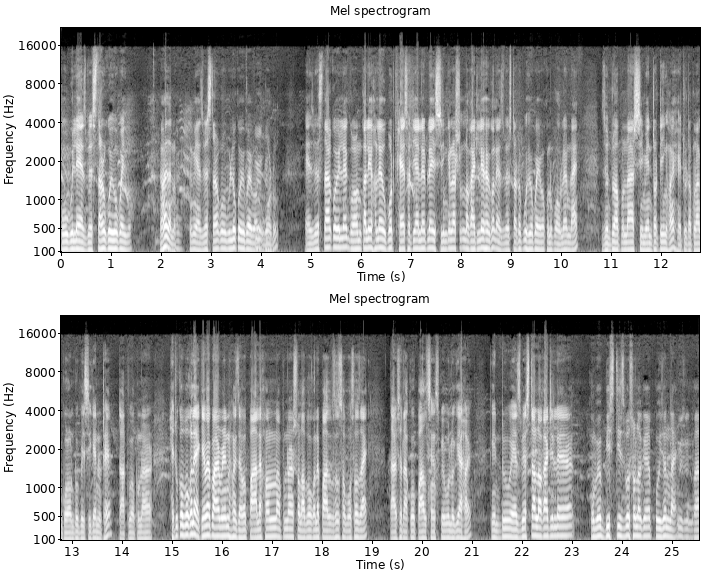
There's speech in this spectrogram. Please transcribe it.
কওঁ বুলিলে এছবেষ্টাৰো কৰিব পাৰিব। নহয় জানো? তুমি এছবেষ্টাৰ কৰোঁ বুলিও কৰিব পাৰিবা। ওপৰতো। এছবেষ্টাৰ কৰিলে গৰমকালি হ'লে ওপৰত খেৰ ছটিয়াই লৈ পেলাই স্প্ৰিংকেলাৰ লগাই দিলেই হৈ গ'ল এছবেষ্টাৰটো পুহিব পাৰিব কোনো প্ৰব্লেম নাই। যোনটো আপোনাৰ চিমেণ্টৰ টিং হয় সেইটোত আপোনাৰ গৰমটো বেছিকৈ নুঠে তাতো আপোনাৰ সেইটো ক'ব গ'লে একেবাৰে পাৰ্মানেণ্ট হৈ যাব। পাল এখন আপোনাৰ চলাব গ'লে পাঁচ বছৰ ছবছৰ যায় তাৰপিছত আকৌ পাল চেঞ্জ কৰিবলগীয়া হয়। কিন্তু এছবেষ্টাৰ লগাই দিলে কমেও বিছ ত্ৰিছ বছৰলৈকে প্ৰয়োজন নাই। বা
